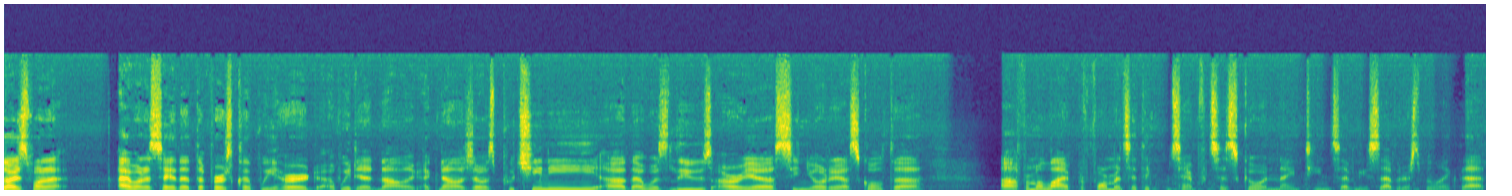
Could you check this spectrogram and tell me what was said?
So I just want to. I want to say that the first clip we heard, uh, we didn't acknowledge, acknowledge that was Puccini. Uh, that was Liu's aria Signore Ascolta uh, from a live performance, I think from San Francisco in 1977 or something like that.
